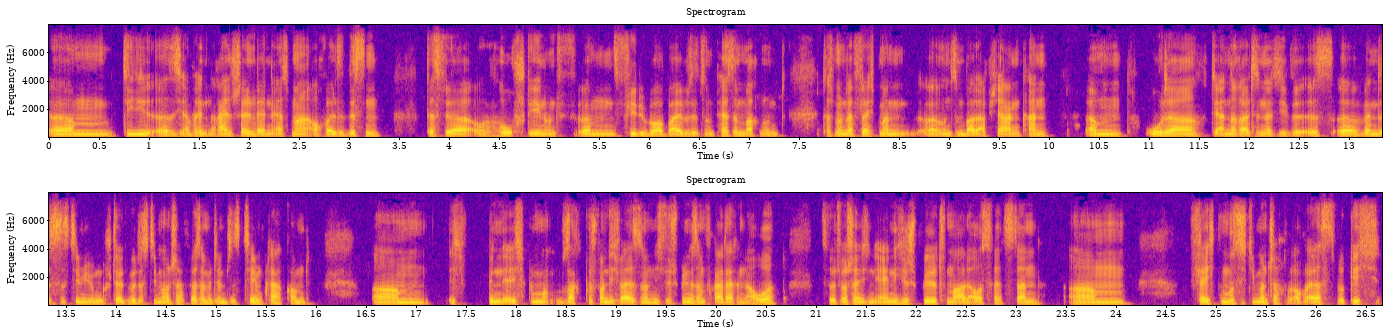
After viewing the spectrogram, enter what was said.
ähm, die äh, sich einfach hinten reinstellen werden erstmal, auch weil sie wissen, dass wir hoch stehen und ähm, viel über Ballbesitz und Pässe machen und dass man da vielleicht mal äh, uns einen Ball abjagen kann. Ähm, oder die andere Alternative ist, äh, wenn das System nicht umgestellt wird, dass die Mannschaft besser mit dem System klarkommt. Ähm, ich bin ehrlich gesagt gespannt, ich weiß es noch nicht. Wir spielen jetzt am Freitag in Aue. Es wird wahrscheinlich ein ähnliches Spiel, zumal auswärts dann. Ähm, vielleicht muss sich die Mannschaft auch erst wirklich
